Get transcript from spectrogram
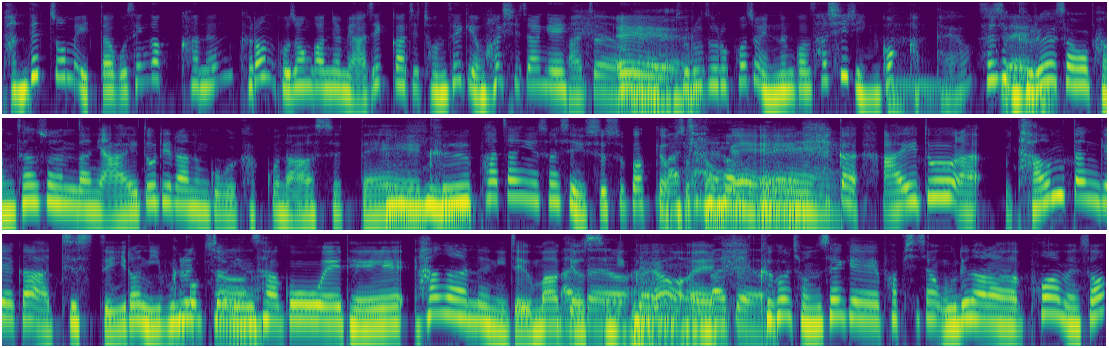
반대점에 있다고 생각하는 그런 고정관념이 아직까지 전 세계 음악 시장에 맞아요. 예, 네. 두루두루 퍼져 있는 건 사실인 것 음. 같아요. 사실 네. 그래서 방탄소년단이 아이돌이라는 곡을 갖고 나왔을 때 음. 그 파장이 사실 있을 수밖에 맞아요. 없었던 게 네. 그러니까 아이돌 아, 다음 단계가 아티스트 이런 이분법적인 그렇죠. 사고에 대해 향하는 이제 음악이었으니까요. 맞아요. 네, 예. 맞아요. 그걸 전 세계 팝 시장 우리나라 포함해서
